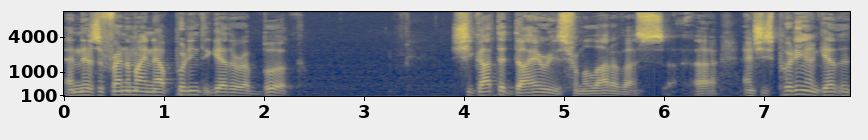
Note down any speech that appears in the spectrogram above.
And there's a friend of mine now putting together a book. She got the diaries from a lot of us, uh, and she's putting together,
